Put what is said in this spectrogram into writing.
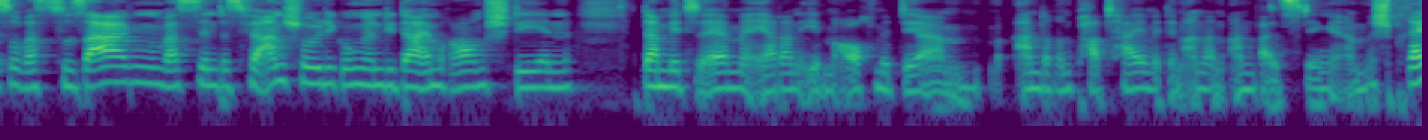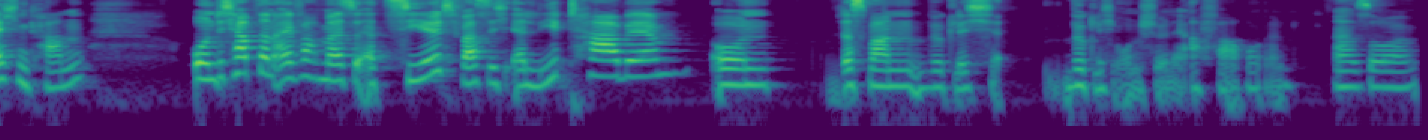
sowas zu sagen? Was sind das für Anschuldigungen, die da im Raum stehen? damit ähm, er dann eben auch mit der anderen Partei, mit dem anderen Anwaltsding ähm, sprechen kann. Und ich habe dann einfach mal so erzählt, was ich erlebt habe. Und das waren wirklich, wirklich unschöne Erfahrungen. Also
